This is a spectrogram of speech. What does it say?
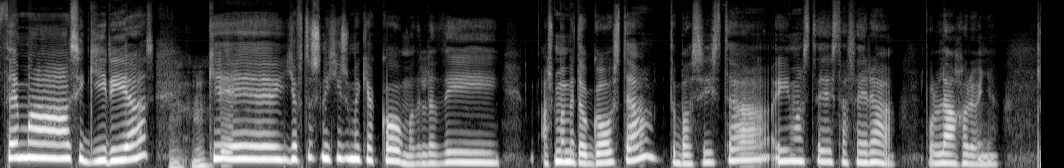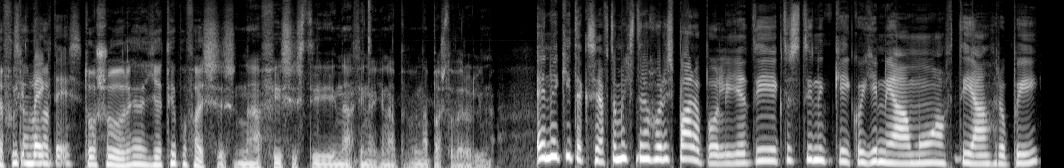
θέμα και γι' αυτό συνεχίζουμε και ακόμα. Δηλαδή, ας πούμε με τον Κώστα, τον μπασίστα, είμαστε σταθερά πολλά χρόνια. Και αφού ήταν όλα τόσο ωραία, γιατί αποφάσισες να αφήσεις την Αθήνα και να, να πας στο Βερολίνο; Ε, ναι, κοίταξε, αυτό με έχει στεναχωρήσει πάρα πολύ, γιατί εκτός ότι είναι και η οικογένειά μου αυτοί οι άνθρωποι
